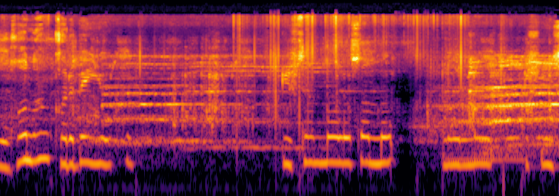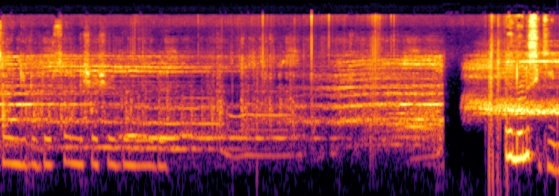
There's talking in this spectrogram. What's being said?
Oha lan Karabey yok. Gülsem mi ağlasam mı? Normal bir insan gibi dursam mı şaşırdım oldu. Ananı sikeyim.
